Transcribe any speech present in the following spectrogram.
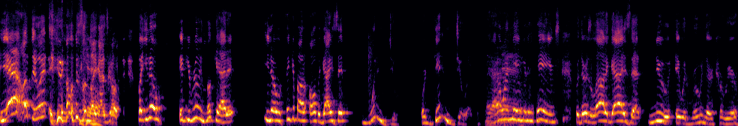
"Yeah, I'll do it." You know, it was like I was going. But you know, if you really look at it, you know, think about all the guys that wouldn't do it or didn't do it. And I don't want to name any names, but there's a lot of guys that knew it would ruin their career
